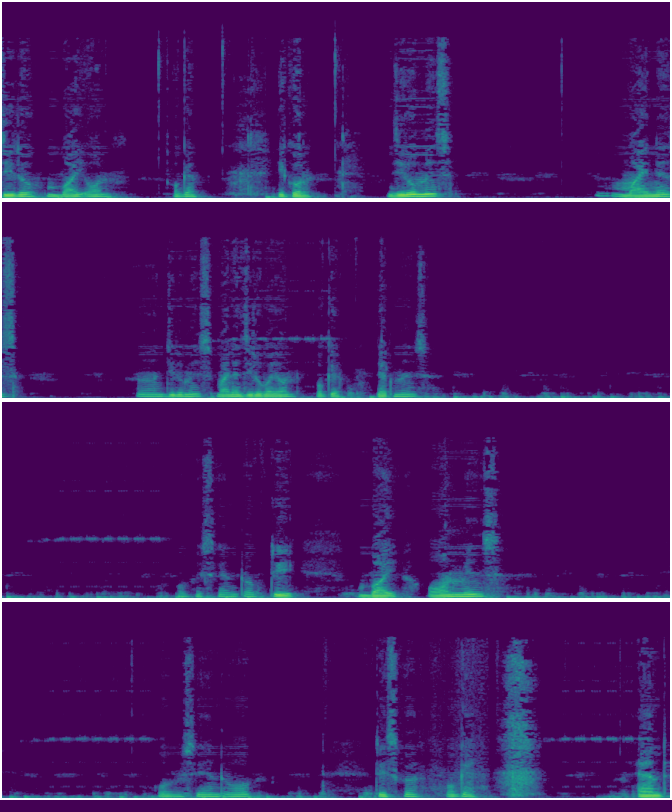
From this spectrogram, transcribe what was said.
0 by 1 okay. Equal. 0 means minus uh, 0 means minus 0 by 1 okay. That means coefficient of t by 1 means coefficient of t square okay. And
